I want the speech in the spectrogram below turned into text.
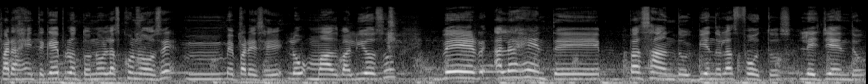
para gente que de pronto no las conoce, mmm, me parece lo más valioso, ver a la gente pasando, viendo las fotos, leyendo.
